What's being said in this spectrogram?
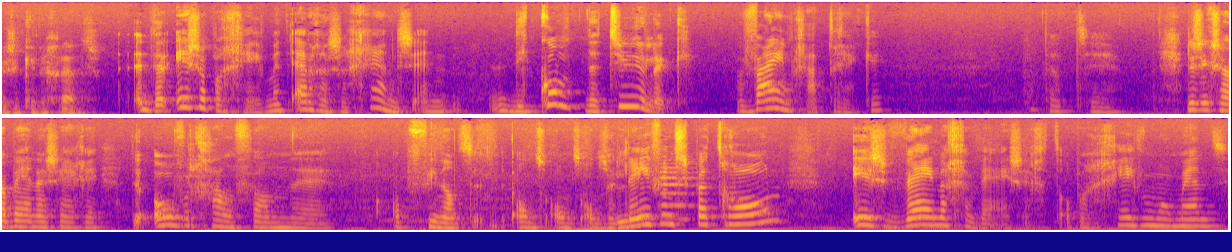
is een keer een grens. Er is op een gegeven moment ergens een grens. En die komt natuurlijk waar je hem gaat trekken. Dat, uh... Dus ik zou bijna zeggen, de overgang van uh, op ons, ons, onze levenspatroon is weinig gewijzigd. Op een gegeven moment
